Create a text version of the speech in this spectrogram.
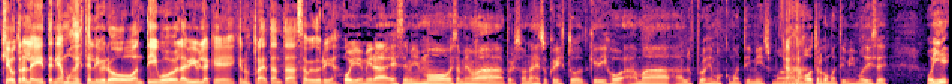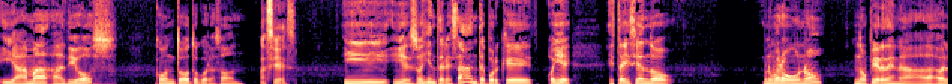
¿Qué otra ley teníamos de este libro antiguo de la Biblia que, que nos trae tanta sabiduría? Oye, mira, ese mismo, esa misma persona, Jesucristo, que dijo, ama a los prójimos como a ti mismo, ama Ajá. a los otros como a ti mismo, dice, oye, y ama a Dios con todo tu corazón. Así es. Y, y eso es interesante porque, oye, está diciendo, número uno, no pierdes nada. A ver,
